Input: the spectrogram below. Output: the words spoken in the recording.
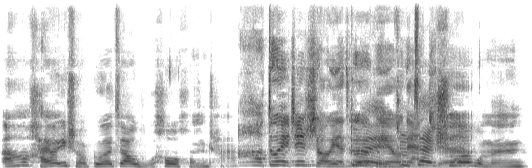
然后还有一首歌叫《午后红茶》啊，对，这首也特别有感觉。就在说我们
